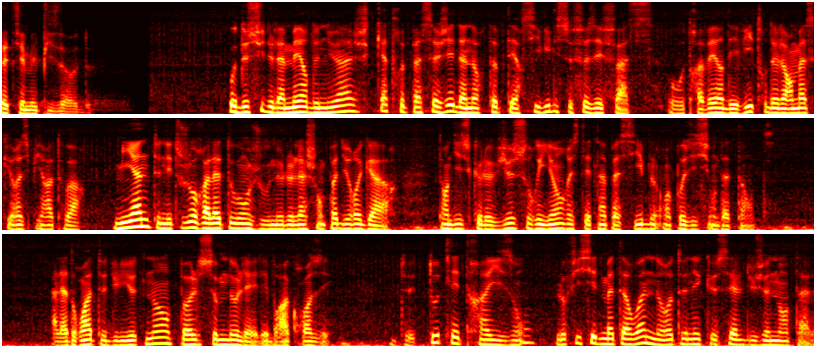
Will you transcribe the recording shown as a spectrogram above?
Septième épisode. Au-dessus de la mer de nuages, quatre passagers d'un orthoptère civil se faisaient face, au travers des vitres de leurs masques respiratoires. Mian tenait toujours Ralato en joue, ne le lâchant pas du regard, tandis que le vieux souriant restait impassible en position d'attente. À la droite du lieutenant, Paul somnolait, les bras croisés. De toutes les trahisons, l'officier de Materwan ne retenait que celle du jeune mental.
